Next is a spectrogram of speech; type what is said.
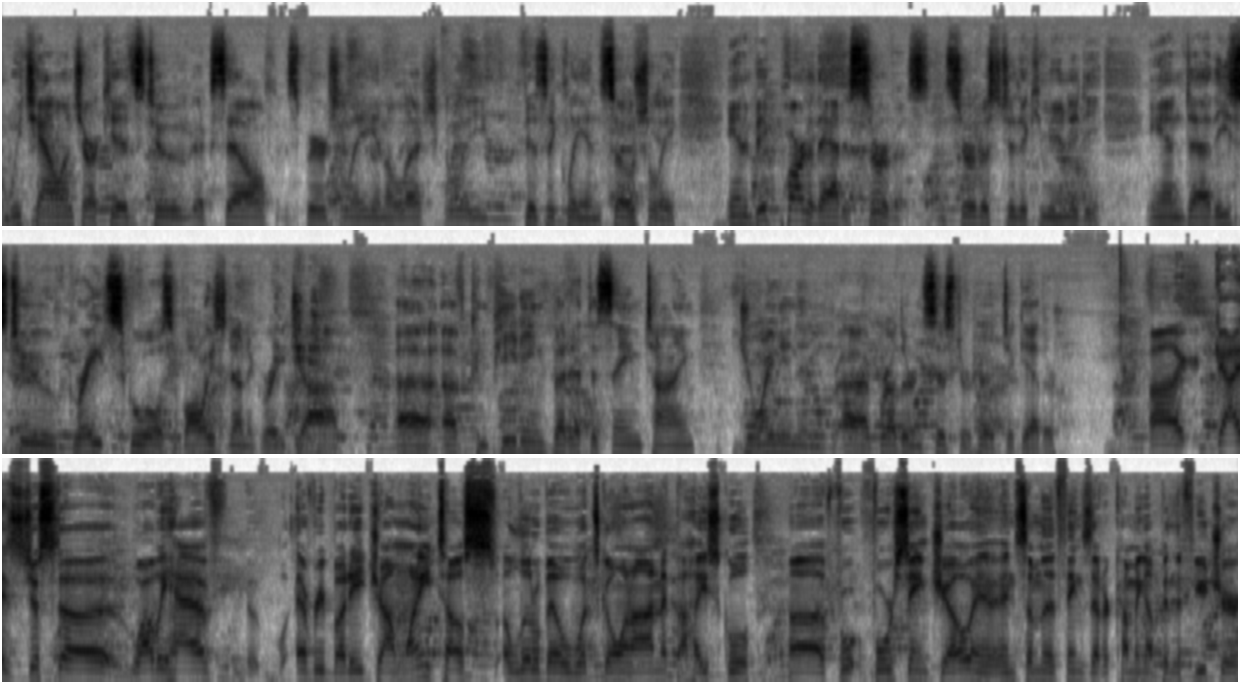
uh, we challenge our kids to excel spiritually, intellectually, physically, and socially. And a big part of that is service and service to the community. And uh, these two great schools have always done a great job uh, of competing, but at the same time joining in uh, brother and sisterhood together. Uh, guys, just uh, while we have everybody, John, why don't you tell us a little bit of what's going on at the high school uh, for, for St. Joe and, and some of the things that are coming up in the future?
